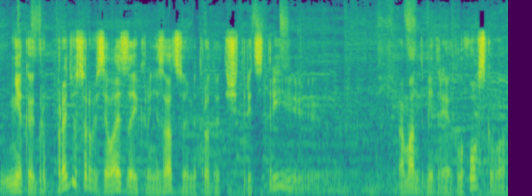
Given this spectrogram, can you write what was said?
некая группа продюсеров взялась за экранизацию «Метро 2033», роман Дмитрия Глуховского.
